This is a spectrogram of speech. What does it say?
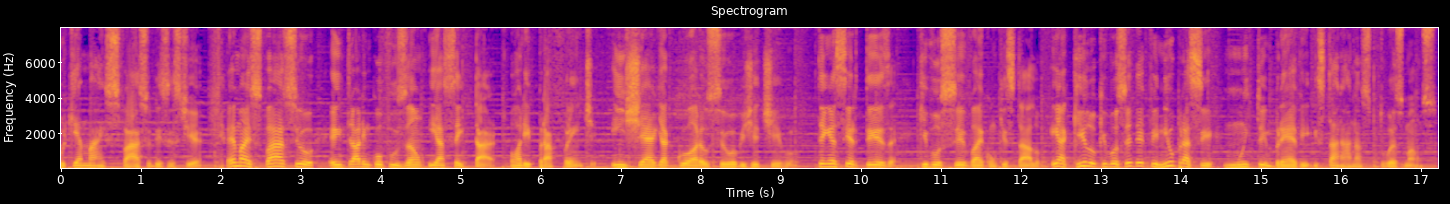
Porque é mais fácil desistir. É mais fácil entrar em confusão e aceitar. Olhe para frente. Enxergue agora o seu objetivo. Tenha certeza que você vai conquistá-lo. E aquilo que você definiu para si, muito em breve estará nas tuas mãos.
